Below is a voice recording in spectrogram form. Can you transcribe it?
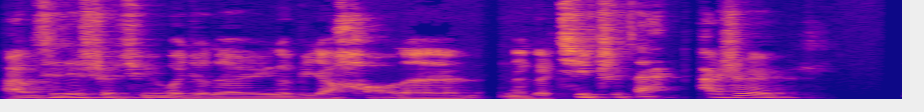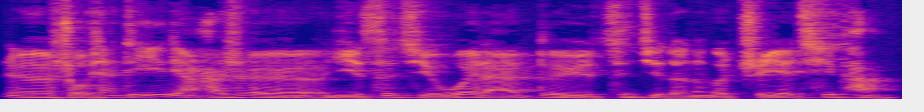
FCC 社区，我觉得一个比较好的那个机制在，还是呃，首先第一点还是以自己未来对于自己的那个职业期盼，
